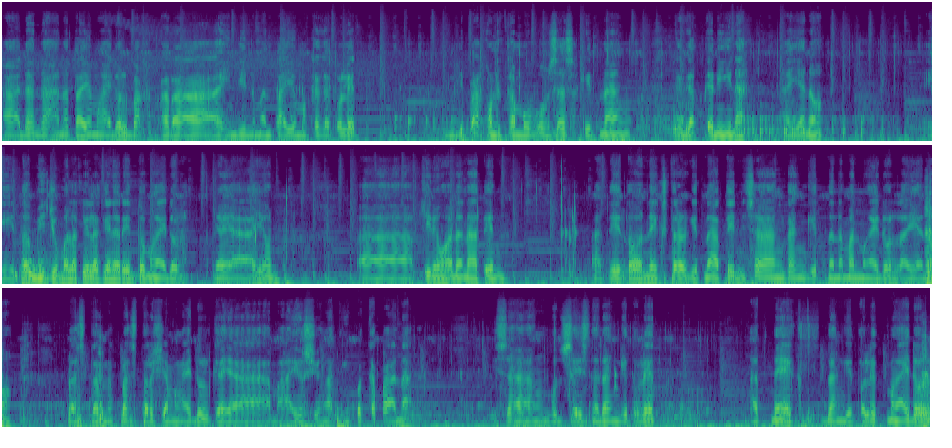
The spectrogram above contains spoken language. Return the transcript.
Ah, dahan-dahan na tayo mga idol baka para hindi naman tayo magkagat ulit. Hindi pa ako nakamove on sa sakit ng kagat kanina. Ayan oh. Ito, medyo malaki-laki na rin to mga idol. Kaya ayun, ah, kinuha na natin. At ito, next target natin, isang danggit na naman mga idol. Ayan oh. Plaster na plaster siya mga idol kaya maayos yung ating pagkapana. Isang good size na danggit ulit. At next, danggit ulit mga idol.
